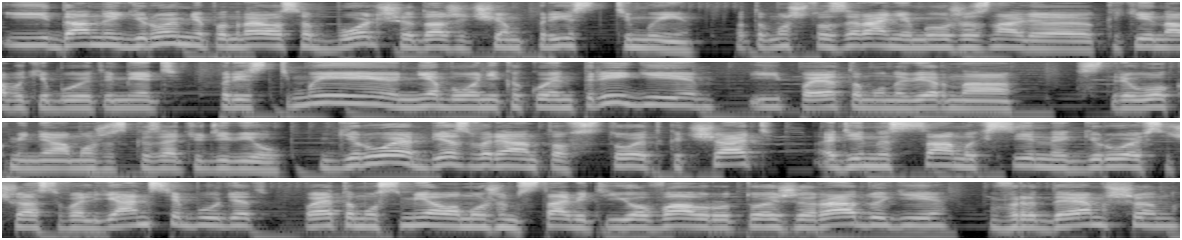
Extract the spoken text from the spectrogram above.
И данный герой мне понравился больше даже, чем приз тьмы. Потому что заранее мы уже знали, какие навыки будет иметь приз тьмы, не было никакой интриги, и поэтому, наверное, Стрелок меня, можно сказать, удивил. Героя без вариантов стоит качать. Один из самых сильных героев сейчас в Альянсе будет. Поэтому смело можем ставить ее в ауру той же Радуги, в Redemption.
